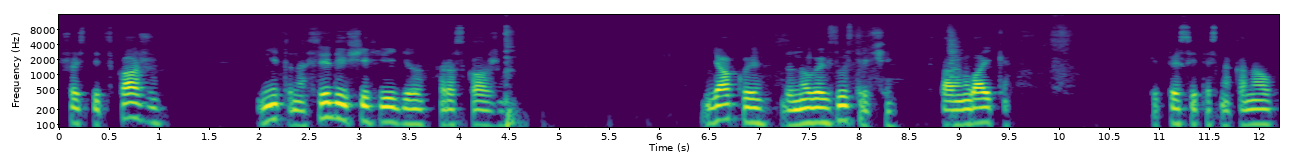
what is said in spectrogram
щось підскажу. Ні, то на слідуючих відео розкажу. Дякую, до нових зустрічей. Ставимо лайки. Підписуйтесь на канал.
